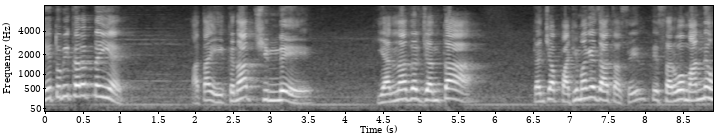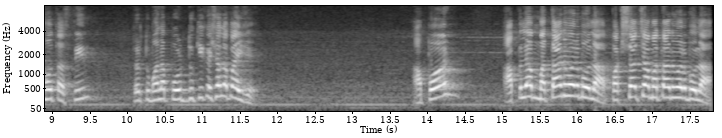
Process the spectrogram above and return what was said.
ते तुम्ही करत नाही आहेत आता एकनाथ शिंदे यांना जर जनता त्यांच्या पाठीमागे जात असेल ते सर्व मान्य होत असतील तर तुम्हाला पोटदुखी कशाला पाहिजे? आपण आपल्या मतांवर बोला पक्षाच्या मतांवर बोला.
